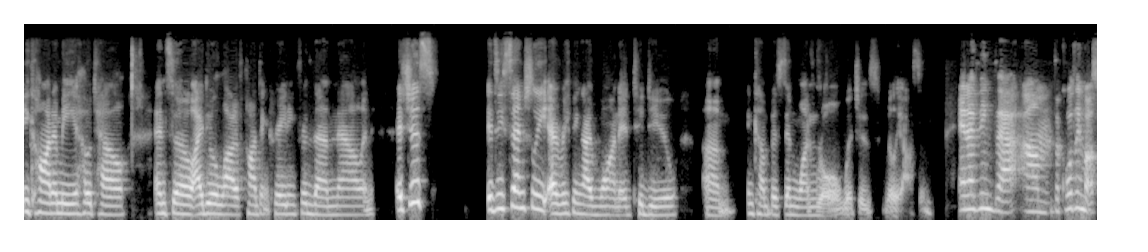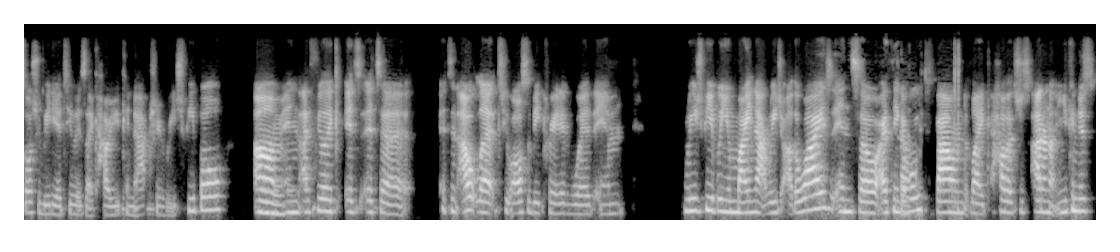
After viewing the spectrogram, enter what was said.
economy hotel. And so I do a lot of content creating for them now. And it's just, it's essentially everything I wanted to do um, encompassed in one role, which is really awesome. And I think that um, the cool thing about social media too is like how you can actually reach people. Um, mm-hmm. And I feel like it's it's a it's an outlet to also be creative with and reach people you might not reach otherwise. And so I think yeah. I've always found like how that's just I don't know you can just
